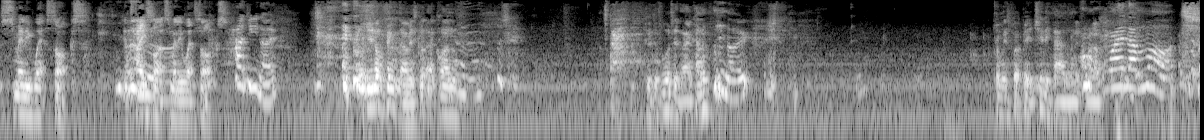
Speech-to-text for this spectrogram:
smelly wet socks. It tastes like smelly wet socks. How do you know? Do you not think though? It's got that kind of. Forward to it now. Do no. me to put a bit of chili powder in it? Oh, why that much?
